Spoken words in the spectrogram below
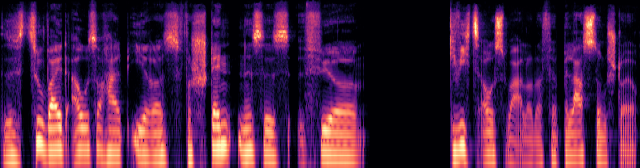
das ist zu weit außerhalb ihres Verständnisses für Gewichtsauswahl oder für Belastungssteuerung.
